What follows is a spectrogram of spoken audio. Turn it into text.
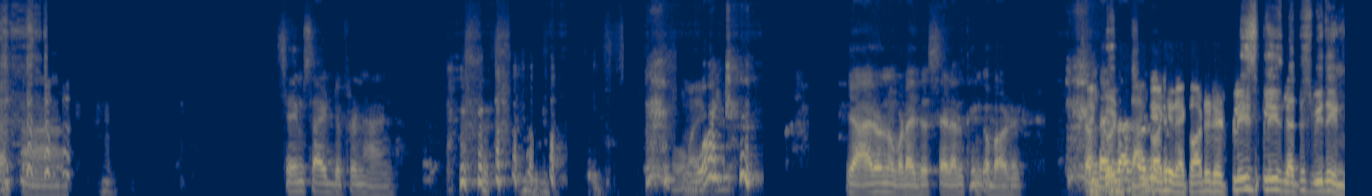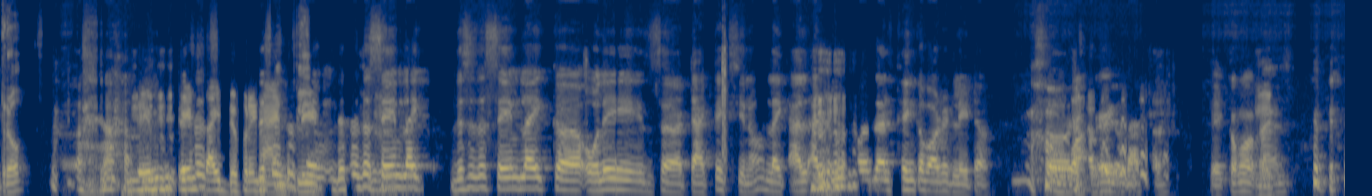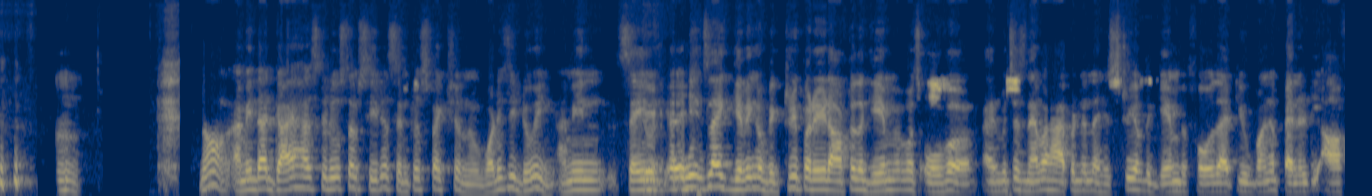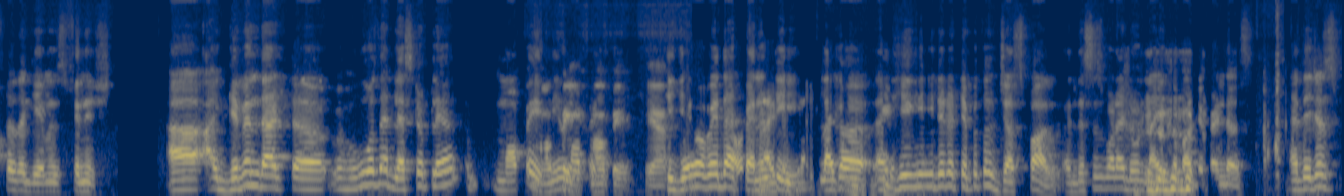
Uh, same side, different hand. Oh my what? Yeah, I don't know what I just said. I'll think about it. Sometimes God, that's thank God he recorded it. Please, please let this be the intro. Same, same is- side, different hand, please. same. This is the same like this is the same like uh, Ole's uh, tactics. You know, like I'll I'll do it first. I'll think about it later. So Oh, wow. there that's all. Okay, come on, Right. man. No, I mean that guy has to do some serious introspection. What is he doing? I mean, saying uh, he's like giving a victory parade after the game was over, and which has never happened in the history of the game before. That you won a penalty after the game is finished. Uh, given that uh, who was that Leicester player? Maupay, Neal Maupay, Maupay. Maupay, yeah. He gave away that penalty Brighton. like a like he, he did a typical Jaspal, and this is what I don't like about defenders. And they just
